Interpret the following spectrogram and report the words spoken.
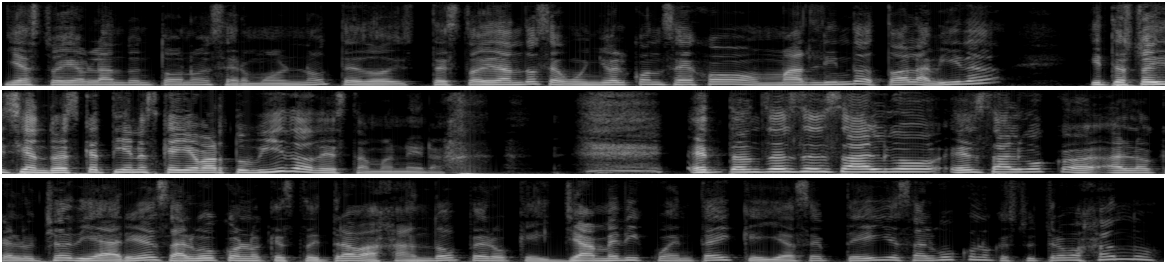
ya estoy hablando en tono de sermón, ¿no? Te, doy, te estoy dando, según yo, el consejo más lindo de toda la vida. Y te estoy diciendo, es que tienes que llevar tu vida de esta manera. Entonces es algo, es algo a lo que lucho diario, es algo con lo que estoy trabajando, pero que ya me di cuenta y que ya acepté y es algo con lo que estoy trabajando.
